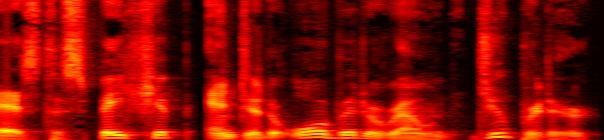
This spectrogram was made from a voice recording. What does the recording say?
As the spaceship entered orbit around Jupiter,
